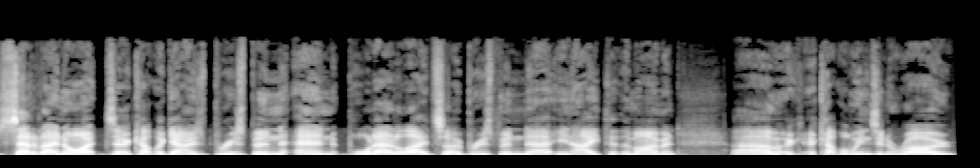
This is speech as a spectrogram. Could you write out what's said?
Saturday night, a couple of games: Brisbane and Port Adelaide. So Brisbane uh, in eighth at the moment, um, a, a, couple of wins in a row.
